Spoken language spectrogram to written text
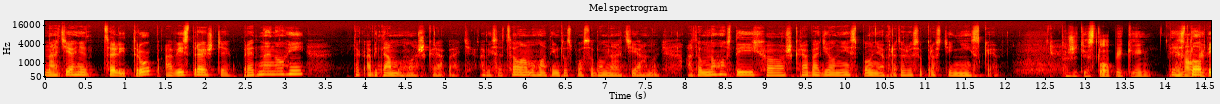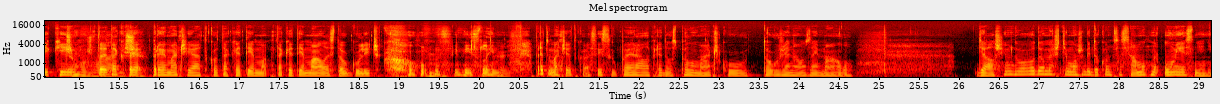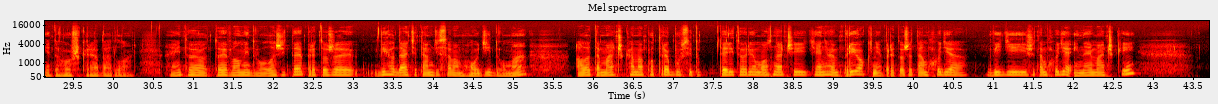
natiahne celý trup a vystre ešte predné nohy, tak aby tam mohla škrabať. Aby sa celá mohla týmto spôsobom natiahnuť. A to mnoho z tých eh, škrabadiel nesplňa, pretože sú proste nízke. Takže tie stĺpiky Tie stĺpiky, to je tak pre, pre mačiatko, také tie, také tie malé s tou guličkou, si myslím. Hej. Pre to mačiatko asi super, ale pre dospelú mačku to už je naozaj málo. Ďalším dôvodom ešte môže byť dokonca samotné umiestnenie toho škrabadla. Hej, to, je, to je veľmi dôležité, pretože vy ho dáte tam, kde sa vám hodí doma, ale tá mačka má potrebu si to teritorium označiť, ja neviem, pri okne, pretože tam chodia, vidí, že tam chodia iné mačky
